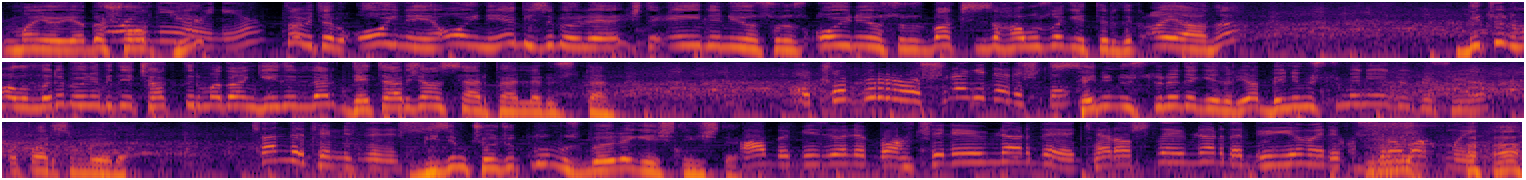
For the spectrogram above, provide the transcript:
mayo ya da şort Oynuyor, giyip oynuyor. tabii tabii oynaya oynaya bizi böyle işte eğleniyorsunuz oynuyorsunuz bak sizi havuza getirdik ayağına. Bütün halıları böyle bir de çaktırmadan gelirler deterjan serperler üstten. E köpürür hoşuna gider işte. Senin üstüne de gelir ya benim üstüme niye döküyorsun ya yaparsın böyle. Sen de temizlenirsin. Bizim çocukluğumuz böyle geçti işte. Abi biz öyle bahçeli evlerde, teraslı evlerde büyüyemedik kusura bakmayın.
